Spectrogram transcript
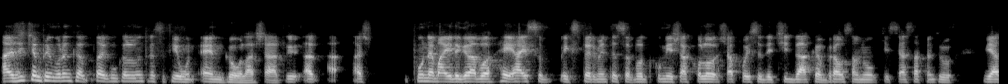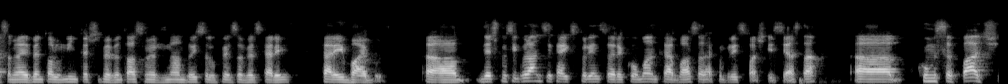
aș zice în primul rând că bă, Google nu trebuie să fie un end goal așa. A, a, aș pune mai degrabă, hei, hai să experimentez, să văd cum ești acolo și apoi să decid dacă vreau sau nu chestia asta pentru viața mea, eventual un internship, eventual să mergi un an, doi să lucrez, să vezi care, care e vibe uh, Deci, cu siguranță, ca experiență, recomand treaba asta dacă vrei să faci chestia asta. Uh, cum să faci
